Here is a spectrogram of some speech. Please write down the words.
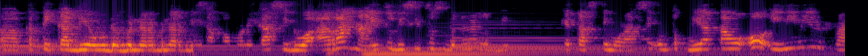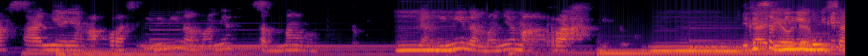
eh, ketika dia udah benar-benar bisa komunikasi dua arah, nah itu di situ sebenarnya lebih kita stimulasi untuk dia tahu oh ini nih rasanya yang aku rasain ini nih namanya seneng, yang Hmm. ini namanya marah gitu. Hmm. Jadi sedini udah mungkin bisa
